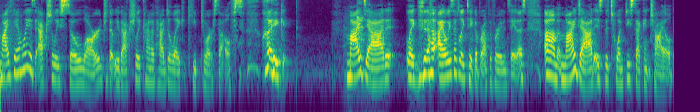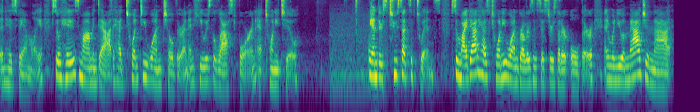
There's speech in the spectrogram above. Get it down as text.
my family is actually so large that we've actually kind of had to like keep to ourselves. like, my dad. Like I always have to like take a breath before I even say this. Um, my dad is the 22nd child in his family. So his mom and dad had 21 children and he was the last born at 22 and there's two sets of twins. So my dad has 21 brothers and sisters that are older. And when you imagine that,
